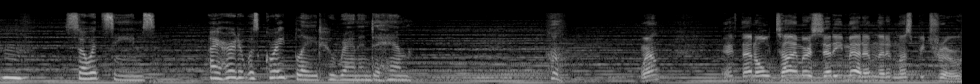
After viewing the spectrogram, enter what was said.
Hmm, so it seems. I heard it was Great Blade who ran into him. Huh. Well, if that old-timer said he met him, then it must be true.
